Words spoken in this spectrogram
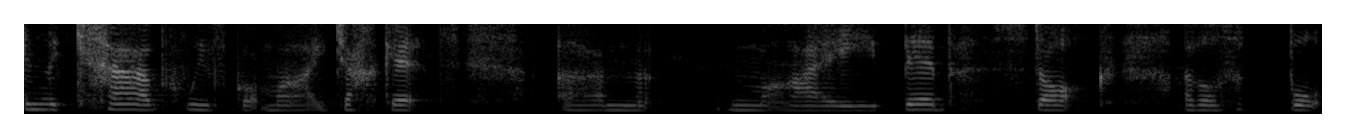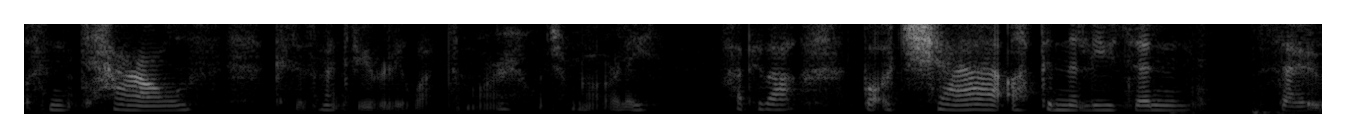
In the cab we've got my jacket, um, my bib stock. I've also bought some towels because it's meant to be really wet tomorrow, which I'm not really happy about. Got a chair up in the Luton, so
